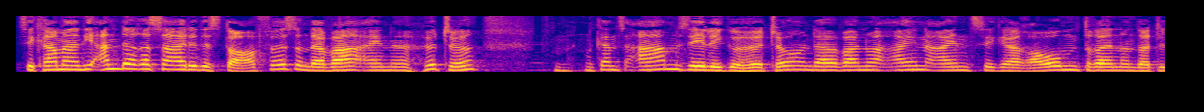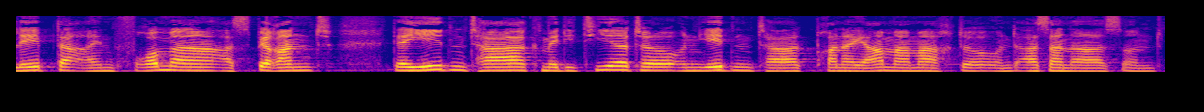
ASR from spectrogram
Sie kamen an die andere Seite des Dorfes und da war eine Hütte, eine ganz armselige Hütte und da war nur ein einziger Raum drin und dort lebte ein frommer Aspirant, der jeden Tag meditierte und jeden Tag Pranayama machte und Asanas und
